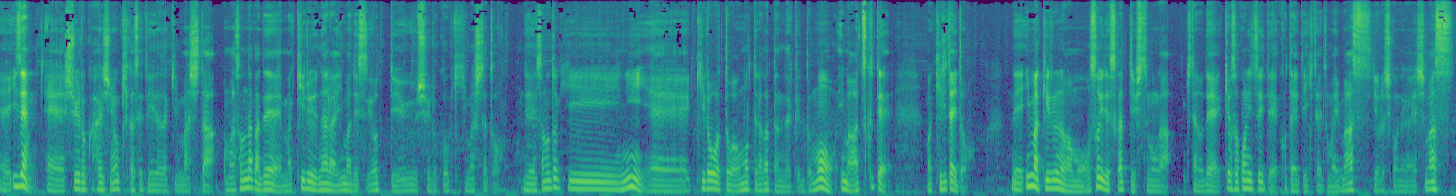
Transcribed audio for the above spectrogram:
えー以前、え収録配信を聞かせていただきました、まあ、その中で、まあ、切るなら今ですよっていう収録を聞きましたと。でその時に、えー切ろうとは思ってなかったんだけども今暑くて、まあ、切りたいと。で今切るのはもう遅いですかっていう質問が来たので今日そこについて答えていきたいと思います。よろしくお願いします。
